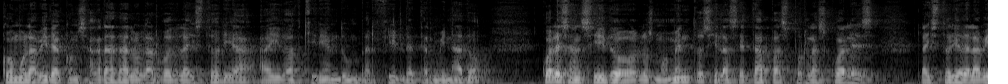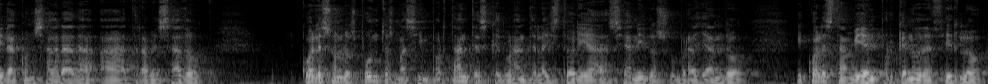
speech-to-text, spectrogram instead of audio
cómo la vida consagrada a lo largo de la historia ha ido adquiriendo un perfil determinado, cuáles han sido los momentos y las etapas por las cuales la historia de la vida consagrada ha atravesado, cuáles son los puntos más importantes que durante la historia se han ido subrayando y cuáles también, por qué no decirlo,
